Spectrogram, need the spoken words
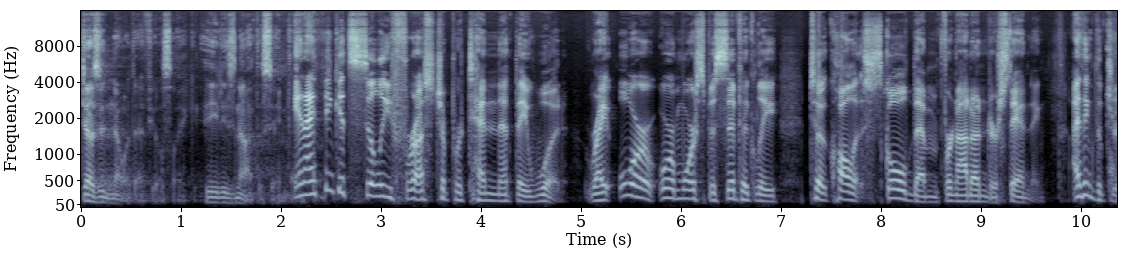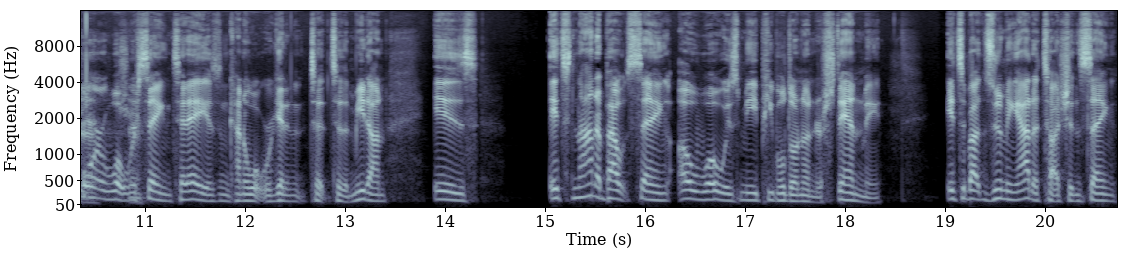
doesn't know what that feels like. It is not the same thing. And I think it's silly for us to pretend that they would, right? Or or more specifically to call it scold them for not understanding. I think the core of what we're saying today is and kind of what we're getting to, to the meat on is it's not about saying, oh, woe is me, people don't understand me. It's about zooming out a touch and saying,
